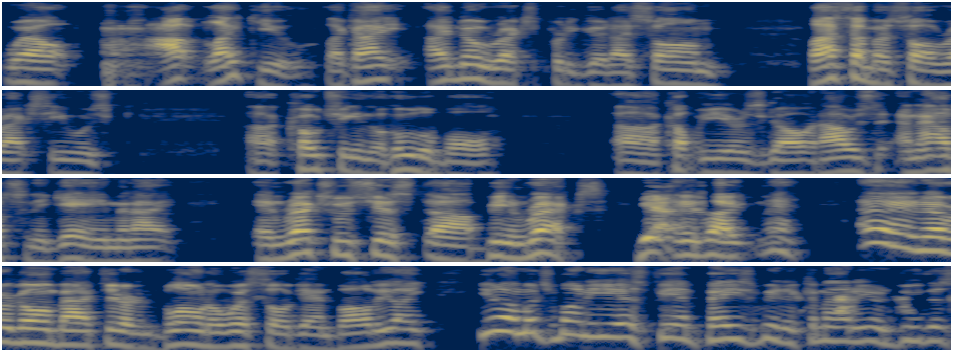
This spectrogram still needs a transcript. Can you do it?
Well, I, like you, like I, I know Rex pretty good. I saw him last time I saw Rex. He was uh, coaching in the Hula Bowl, uh, a couple years ago, and I was announcing the game, and I and Rex was just uh, being Rex. Yeah, and he's like, man, I ain't never going back there and blowing a whistle again, Baldy. Like, you know how much money ESPN pays me to come out here and do this,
